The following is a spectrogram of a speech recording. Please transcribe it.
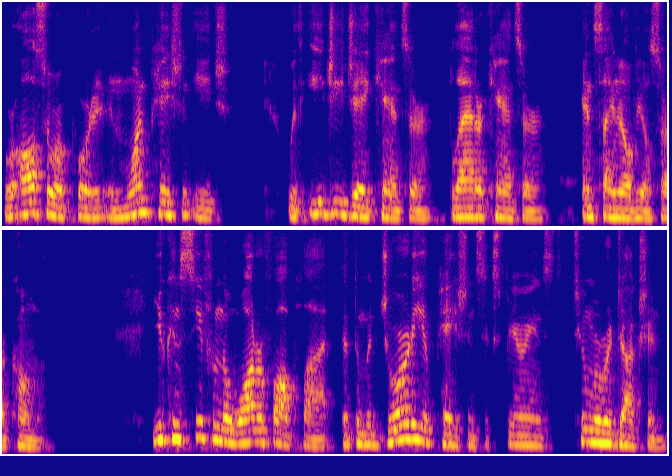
were also reported in one patient each with EGJ cancer, bladder cancer, and synovial sarcoma. You can see from the waterfall plot that the majority of patients experienced tumor reduction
